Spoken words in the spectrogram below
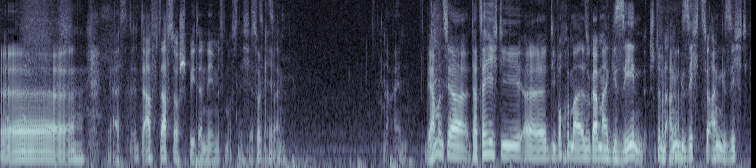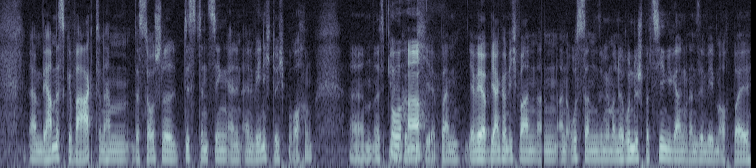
Äh, ja, es darf, darfst du auch später nehmen, es muss nicht jetzt, okay. sein. Nein. Wir haben uns ja tatsächlich die, äh, die Woche mal sogar mal gesehen, Stimmt, von Angesicht ja. zu Angesicht. Ähm, wir haben es gewagt und haben das Social Distancing ein, ein wenig durchbrochen. Ähm, als Bianca Oha. und ich hier beim, ja, wir, Bianca und ich waren an, an Ostern, sind wir mal eine Runde spazieren gegangen und dann sind wir eben auch bei,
